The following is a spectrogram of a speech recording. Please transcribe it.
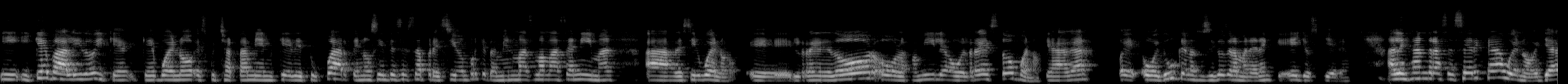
Y, qué válido y qué, qué, bueno escuchar también que de tu parte no sientes esa presión porque también más mamás se animan a decir, bueno, eh, alrededor o la familia o el resto, bueno, que hagan eh, o eduquen a sus hijos de la manera en que ellos quieren. Alejandra se acerca, bueno, ya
